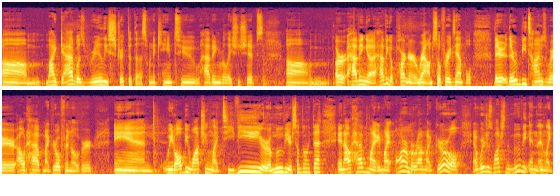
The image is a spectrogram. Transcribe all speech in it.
um, my dad was really strict with us when it came to having relationships um, or having a having a partner around. So, for example, there there would be times where I would have my girlfriend over. And we'd all be watching like TV or a movie or something like that, and I would have my, my arm around my girl, and we're just watching the movie, and, and like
